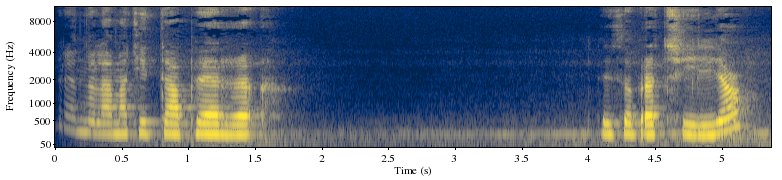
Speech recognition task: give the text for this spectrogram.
Prendo la matita per le sopracciglia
